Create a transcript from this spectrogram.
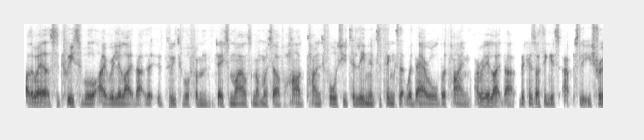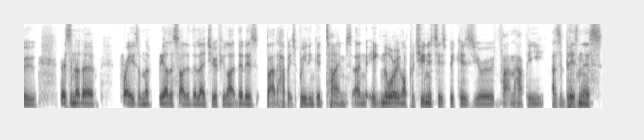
By the way, that's a tweetable. I really like that. Tweetable from Jason Miles, not myself. Hard times force you to lean into things that were there all the time. I really like that because I think it's absolutely true. There's another phrase on the, the other side of the ledger, if you like, that is bad habits breeding good times and ignoring opportunities because you're fat and happy as a business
